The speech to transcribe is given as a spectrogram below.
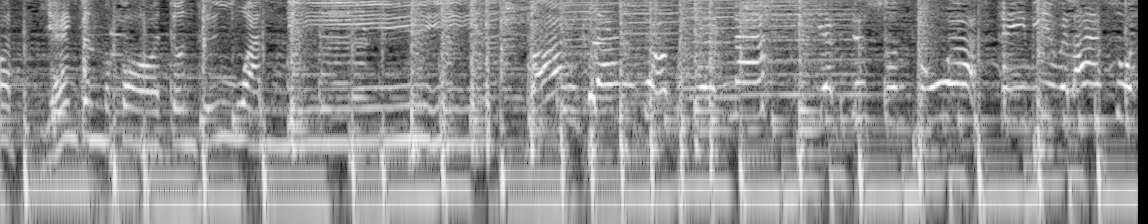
อด แย่งกันมากอดจนถึงวันนี้บางครั้งก็เบื่อนะ อยากจะส่วนตัวให้มีเวลาส่วน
